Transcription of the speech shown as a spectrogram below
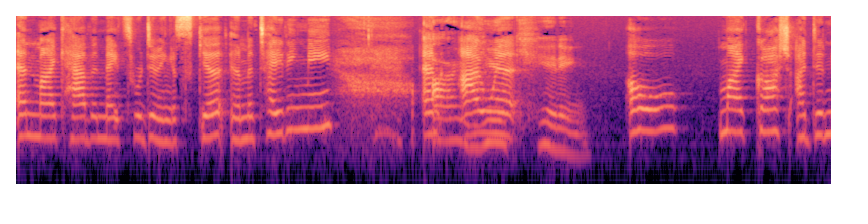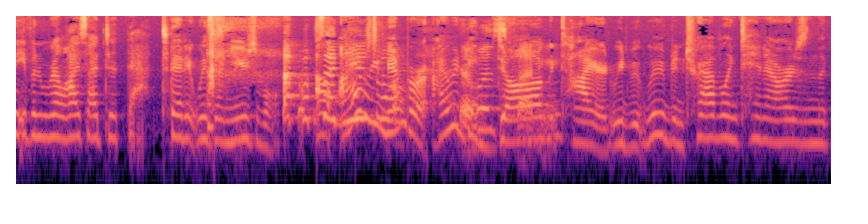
and my cabin mates were doing a skit imitating me. And Are I you went, kidding? Oh my gosh, I didn't even realize I did that. That it was unusual. was Oh, I remember. I would It be dog funny. tired. We'd be, we had been traveling ten hours in the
